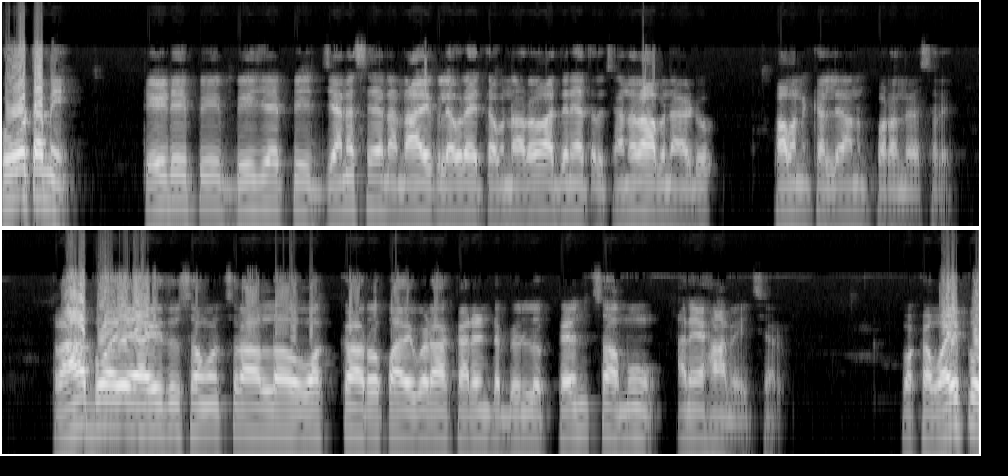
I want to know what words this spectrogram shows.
కూటమి టీడీపీ బీజేపీ జనసేన నాయకులు ఎవరైతే ఉన్నారో అధినేతలు చంద్రబాబు నాయుడు పవన్ కళ్యాణ్ పురంధేశ్వరి. రాబోయే ఐదు సంవత్సరాల్లో ఒక్క రూపాయి కూడా కరెంటు బిల్లు పెంచము అనే హామీ ఇచ్చారు. ఒకవైపు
